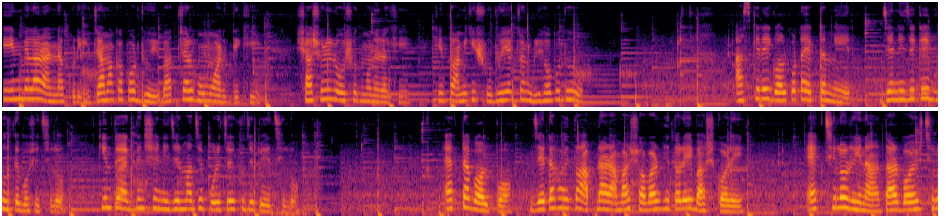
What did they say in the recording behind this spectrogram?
তিন বেলা রান্না করি জামা কাপড় ধুই, বাচ্চার হোমওয়ার্ক দেখি, শাশুড়ির ওষুধ মনে রাখি। কিন্তু আমি কি শুধুই একজন গৃহবধূ? আজকের এই গল্পটা একটা মেয়ের, যে নিজেকেই ভুলতে বসেছিল, কিন্তু একদিন সে নিজের মাঝে পরিচয় খুঁজে পেয়েছিল। একটা গল্প, যেটা হয়তো আপনার আমার সবার ভিতরেই বাস করে। এক ছিল রিনা, তার বয়স ছিল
